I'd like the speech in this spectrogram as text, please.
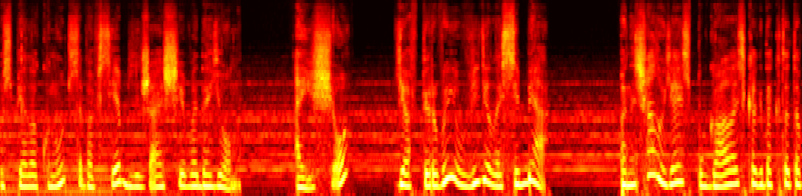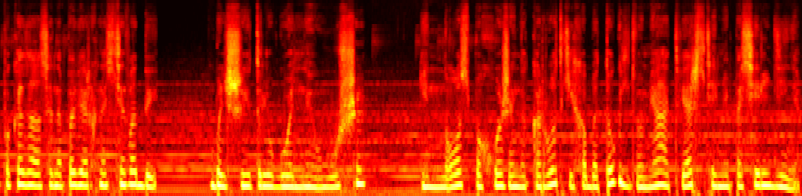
успела окунуться во все ближайшие водоемы. А еще я впервые увидела себя. Поначалу я испугалась, когда кто-то показался на поверхности воды. большие треугольные уши и нос, похожий на короткий хоботок с двумя отверстиями посередине.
